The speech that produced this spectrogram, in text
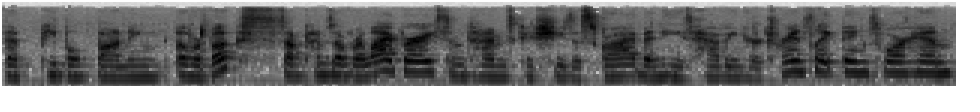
the people bonding over books, sometimes over library, sometimes because she's a scribe and he's having her translate things for him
